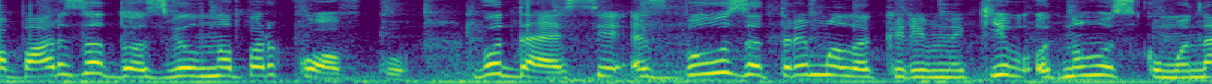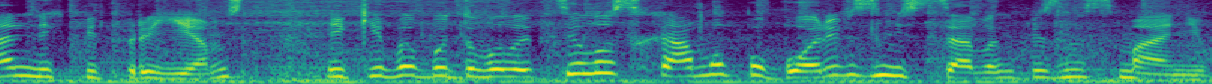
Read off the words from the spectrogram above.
Хабар за дозвіл на парковку. В Одесі СБУ затримали керівників одного з комунальних підприємств, які вибудували цілу схему поборів з місцевих бізнесменів.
